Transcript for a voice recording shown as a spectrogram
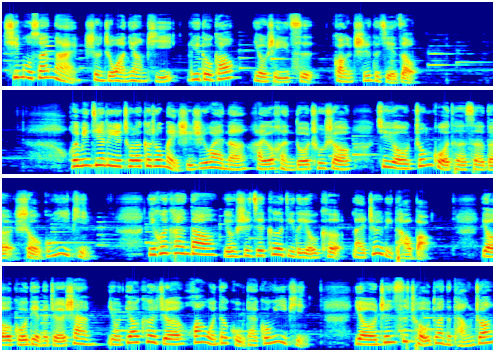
西木酸奶、盛之旺酿皮、绿豆糕，又是一次逛吃的节奏。回民街里除了各种美食之外呢，还有很多出售具有中国特色的手工艺品。你会看到有世界各地的游客来这里淘宝，有古典的折扇，有雕刻着花纹的古代工艺品，有真丝绸缎的唐装，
